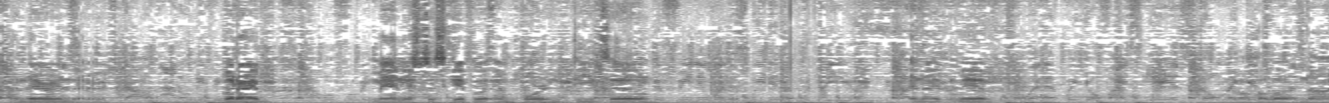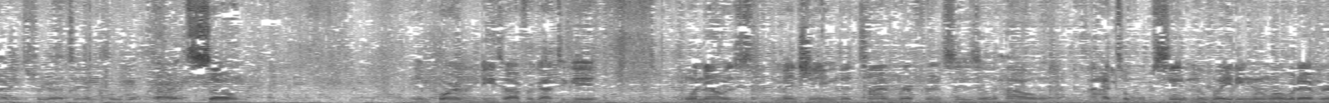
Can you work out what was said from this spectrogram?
And they're in there. But I managed to skip an important detail. And I may have. Oh, hold on. No, I just forgot to include it. Alright, so. The important detail I forgot to get when I was mentioning the time references of how I had to sit in the waiting room or whatever.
